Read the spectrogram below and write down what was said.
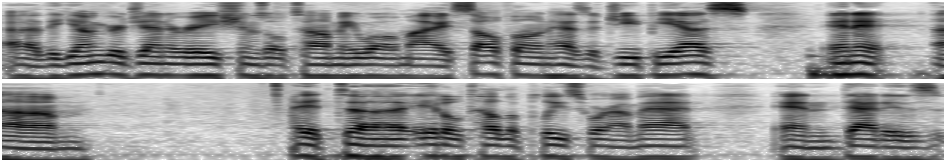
uh, the younger generations will tell me, "Well, my cell phone has a GPS in it. Um, it it'll tell the police where I'm at," and that is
